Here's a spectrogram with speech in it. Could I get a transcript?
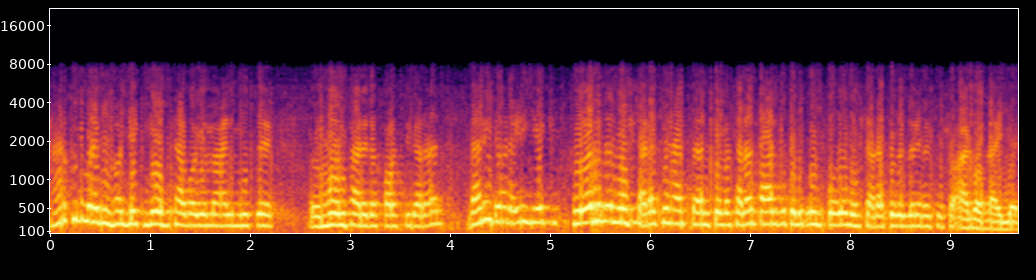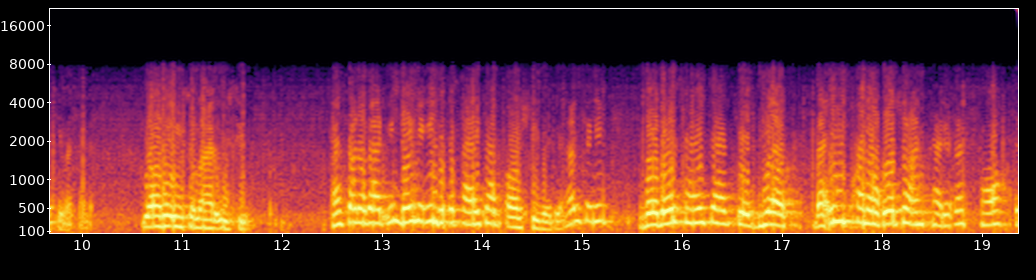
هر کدوم از اینها یک محتوای ملموس منفرد خاصی دارن ولی داره یک فرم مشترکی هستن که مثلا فرض بکنید این فرم مشترک رو بذاریم اسمش رو ارباب رعیتی مثلا یا رئیس و مرئوسی پس بنابراین بین این دو سعی کرد آشتی بده. همچنین وبر سعی کرد که بیاد و این تناقض رو از طریق ساخت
